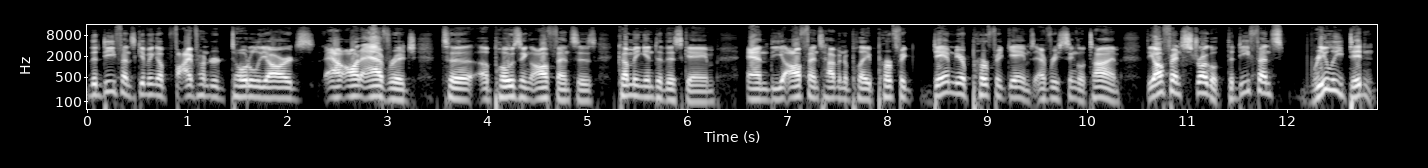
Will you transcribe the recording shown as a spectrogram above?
the defense giving up 500 total yards on average to opposing offenses coming into this game, and the offense having to play perfect, damn near perfect games every single time. The offense struggled. The defense really didn't.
